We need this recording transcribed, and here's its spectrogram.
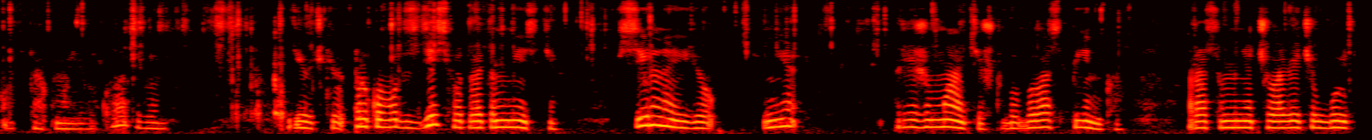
Вот так мы ее укладываем девочки. Только вот здесь, вот в этом месте, сильно ее не прижимайте, чтобы была спинка. Раз у меня человечек будет,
